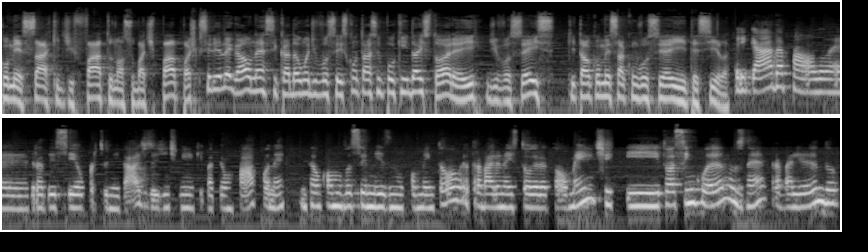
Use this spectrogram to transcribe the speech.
começar aqui de fato o nosso bate-papo, acho que seria legal, né, se cada uma de vocês contasse um pouquinho da história aí de vocês que tal começar com você aí, Tessila? Obrigada, Paulo. É, agradecer a oportunidade de a gente vir aqui bater um papo, né? Então, como você mesmo comentou, eu trabalho na Stoller atualmente e estou há cinco anos, né, trabalhando.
